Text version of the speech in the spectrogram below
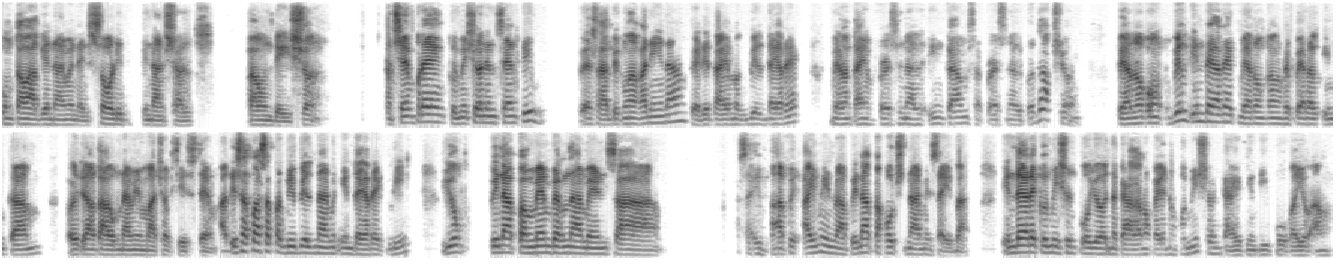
kung tawagin namin ay solid financial foundation. At syempre, commission incentive. Kaya sabi ko nga kanina, pwede tayo mag-build direct. Meron tayong personal income sa personal production. Pero kung build indirect, meron kang referral income o tinatawag namin match-up system. At isa pa sa pag-build namin indirectly, yung pinapa-member namin sa sa iba, I mean, uh, pinapa-coach namin sa iba. Indirect commission po yun, nagkakaroon kayo ng commission kahit hindi po kayo ang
